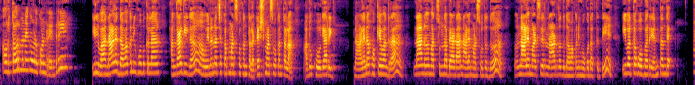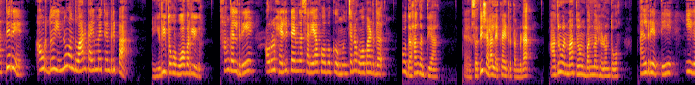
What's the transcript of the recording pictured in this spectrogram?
ಅವ್ರ ತವ್ರ ಮನೆಗೆ ಉಳ್ಕೊಂಡ್ರೇನ್ರಿ? ಇಲ್ವಾ ನಾಳೆ ದವಾಖಾನಿಗೆ ಹೋಗ್ಬೇಕಲ್ಲ? ಹಂಗಾಗಿ ಈಗ ಅವೇನ ಚೆಕಪ್ ಮಾಡಿಸ್ಬೇಕಂತಲ್ಲ ಟೆಸ್ಟ್ ಮಾಡಿಸ್ಬೇಕಂತಲ್ಲ ಅದಕ್ಕೆ ಹೋಗ್ಯಾರೀಗ. ನಾಳೆನ ಹೊಕ್ಕೇವಂದ್ರ ನಾನು ಮತ್ತೆ ಸುಮ್ಮನೆ ಬೇಡ ನಾಳೆ ಮಾಡಿಸೋದದು. ನಾಳೆ ಮಾಡಿಸಿದ್ರೆ ನಾಡ್ದದು ದವಾಖಾನಿಗೆ ಹೋಗೋದಾಗ್ತೈತಿ. ಇವತ್ತ ಹೋಗ್ಬರ್ರಿ ಅಂತಂದೆ. ಅತ್ತಿರಿ ಅವ್ರದ್ದು ಇನ್ನೂ ಒಂದು ವಾರ ಟೈಮ್ ಐತೇನ್ರಿಪ್ಪ ಇರ್ಲಿ ತಗೋ ಹೋಗ್ಬರ್ಲಿ ಈಗ. ಹಂಗಲ್ರಿ ಅವರು ಹೇಳಿ ಟೈಮ್ಗೆ ಸರಿಯಾಗಿ ಹೋಗ್ಬೇಕು ಮುಂಚೆನ ಹೋಗ್ಬಾರ್ದು. ಹೌದಾ ಹಂಗಂತೀಯ? ಸತೀಶ್ ಎಲ್ಲ ಲೆಕ್ಕ ಇಟ್ಟಿರ್ತಾನೆ ಬಿಡ ಆದ್ರೂ ಒಂದು ಮಾತು ಬಂದ್ಮೇಲೆ ಹೇಳೋಣ ತಗೋ. ಅಲ್ರಿ ಅತ್ತಿ ಈಗ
